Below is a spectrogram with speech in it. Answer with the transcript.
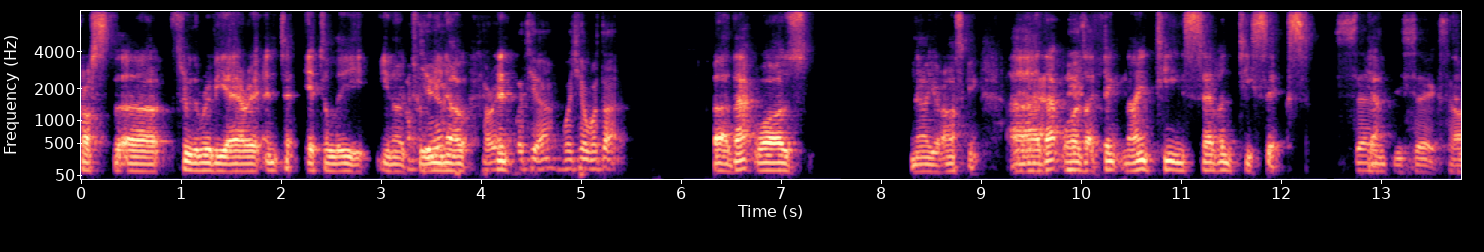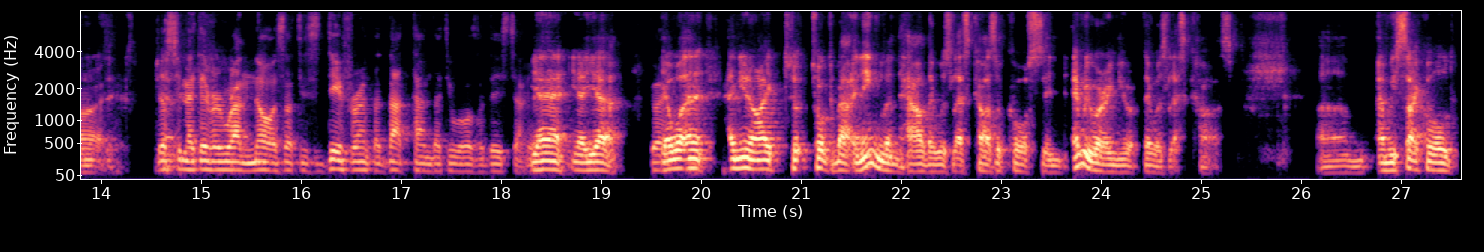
across the uh, through the Riviera into Italy. You know, what Torino. Year? Sorry, and, what year? What year was that? Uh, that was now you're asking. Uh. That was, I think, 1976. 76. Yeah. All right. Just yeah. to let everyone know that it's different at that time that it was at this time. Yeah, yeah, yeah. Yeah, well, and, and you know, I t- talked about in England how there was less cars. Of course, in everywhere in Europe there was less cars, um, and we cycled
